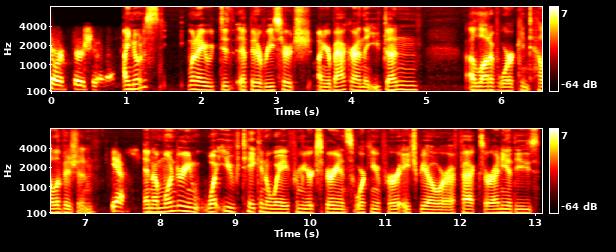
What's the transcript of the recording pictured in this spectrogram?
short version of it. I noticed when I did a bit of research on your background that you've done a lot of work in television. Yes. And I'm wondering what you've taken away from your experience working for HBO or FX or any of these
